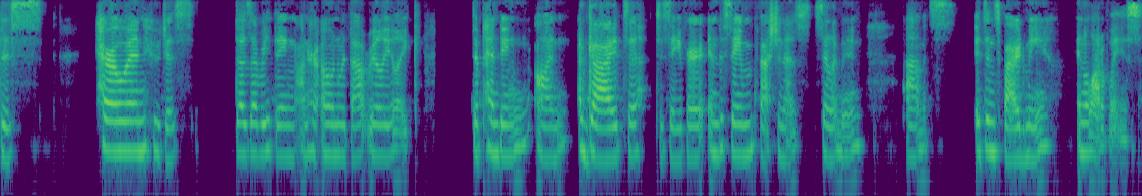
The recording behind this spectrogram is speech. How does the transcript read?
this heroine who just does everything on her own without really like depending on a guy to, to save her in the same fashion as Sailor Moon. Um, it's it's inspired me in a lot of ways.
